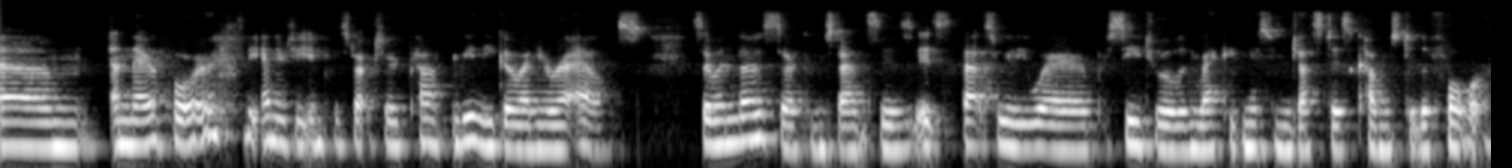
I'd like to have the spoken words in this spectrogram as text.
Um, and therefore, the energy infrastructure can't really go anywhere else. So, in those circumstances, it's that's really where procedural and recognition justice comes to the fore.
